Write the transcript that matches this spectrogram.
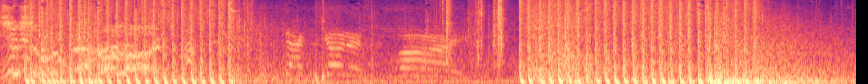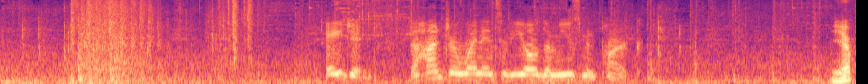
System back online. Agent, the Hunter went into the old amusement park. Yep.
